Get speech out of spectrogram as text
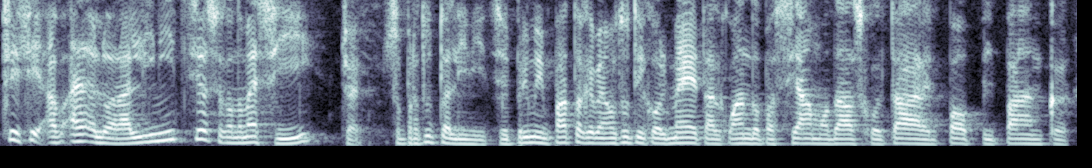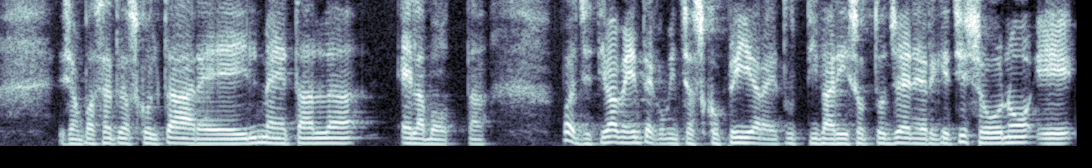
Sì, sì, allora all'inizio secondo me sì, cioè soprattutto all'inizio, il primo impatto che abbiamo tutti col metal quando passiamo da ascoltare il pop, il punk e siamo passati ad ascoltare il metal è la botta. Poi oggettivamente cominci a scoprire tutti i vari sottogeneri che ci sono e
